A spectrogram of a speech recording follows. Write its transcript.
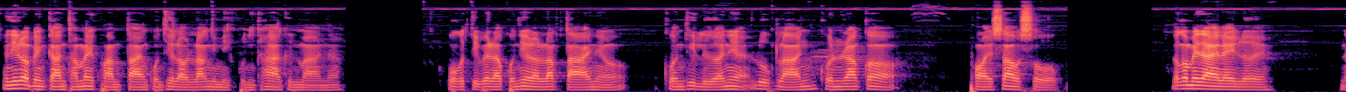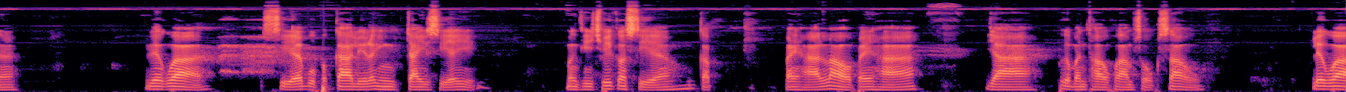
อันนี้เราเป็นการทำให้ความตายคนที่เรารักนี่มีคุณค่าขึ้นมานะ ปกติเวลาคนที่เรารักตายเนี่ย คนที่เหลือเนี่ยลูกหลานคนรักก็พลอยเศร้าโศก แล้วก็ไม่ได้อะไรเลยนะเรียกว่าเสียบุปการีแล้วยังใจเสียอีก บางทีชีวิตก็เสียกับไปหาเหล้าไปหายาเพื่อบรรเทาความโศกเศร้า เรียกว่า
